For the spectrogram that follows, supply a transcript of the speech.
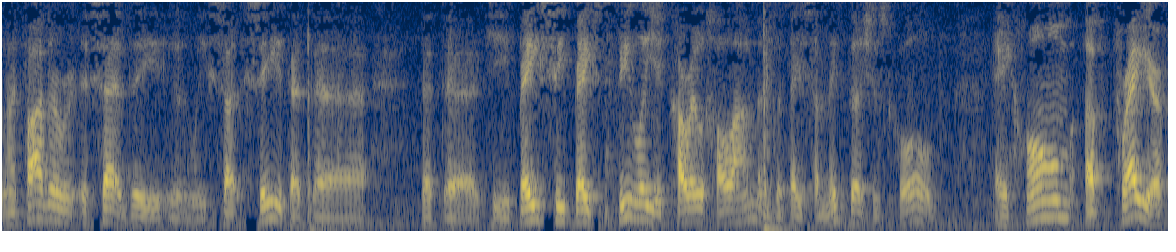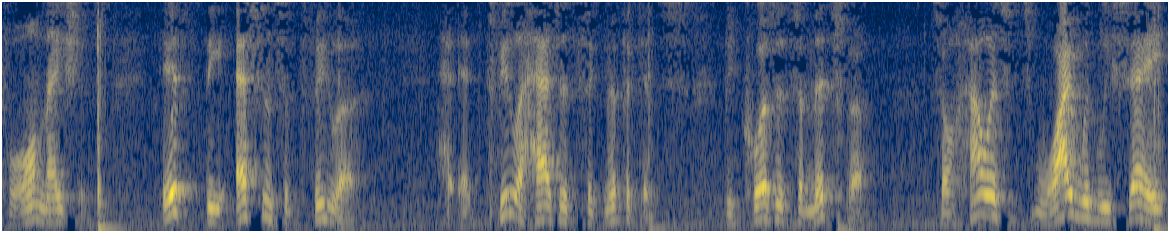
my father said the we see that uh, that the ki basi based tefillah yikarel cholam and the base hamikdash is called a home of prayer for all nations. If the essence of tefillah tefillah has its significance because it's a mitzvah. So how is why would we say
